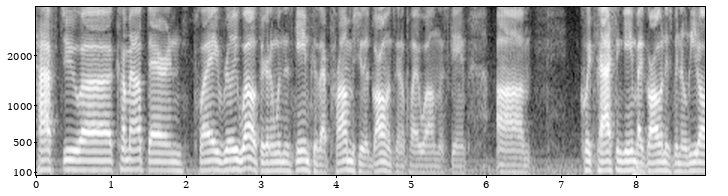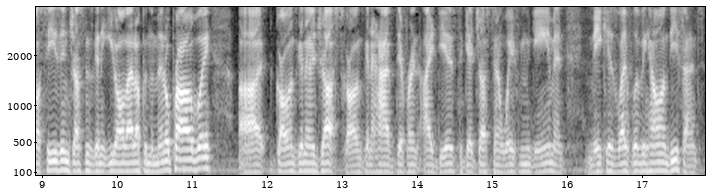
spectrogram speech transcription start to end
have to uh, come out there and play really well if they're going to win this game. Because I promise you, that Garland's going to play well in this game. Um, quick passing game by Garland has been elite all season. Justin's going to eat all that up in the middle probably. Uh, Garland's going to adjust. Garland's going to have different ideas to get Justin away from the game and make his life living hell on defense.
